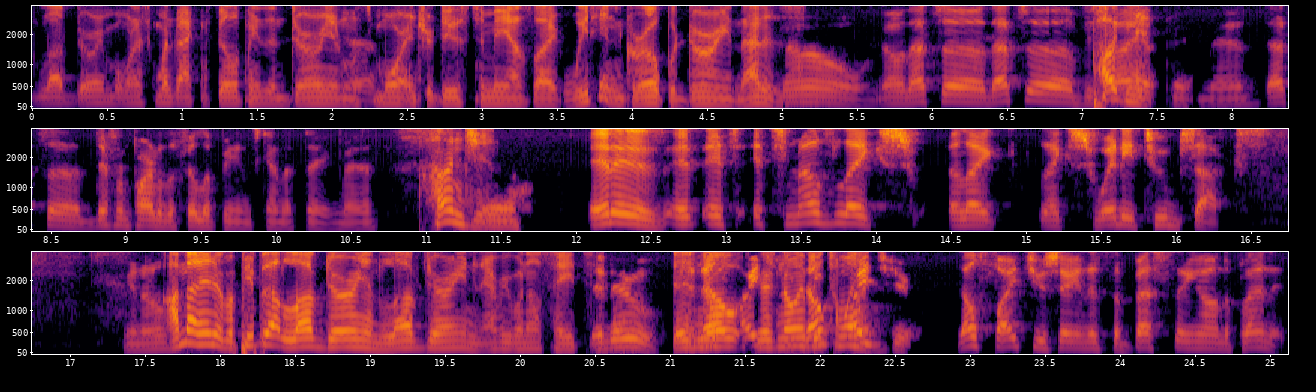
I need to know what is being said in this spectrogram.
love durian, but when I went back in Philippines and durian was more introduced to me, I was like, we didn't grow up with durian. That is No, no, that's a that's a Visaya Pungent. thing, man. That's a different part of the Philippines kind of thing, man. pungent. It is. It it's it smells like like like sweaty tube socks. You know, I'm not into it, but people that love durian love durian, and everyone else hates they it. do. There's no- there's you. no in They'll between. Fight you. They'll fight you saying it's the best thing on the planet.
